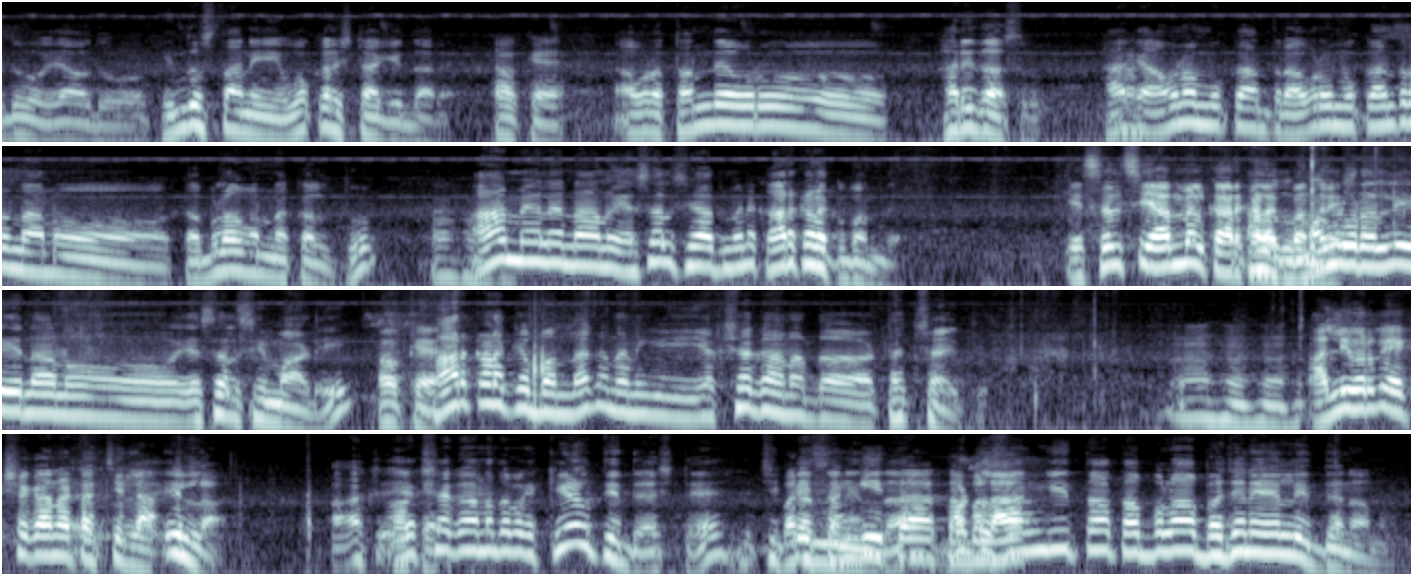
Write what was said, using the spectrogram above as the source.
ಇದು ಯಾವುದು ಹಿಂದೂಸ್ತಾನಿ ವೋಕಲಿಸ್ಟ್ ಆಗಿದ್ದಾರೆ. ಓಕೆ. ಅವರ ತಂದೆಯವರು ಹರಿದಾಸರು. ಹಾಗೆ ಅವನ ಮುಖಾಂತರ ಅವರ ಮುಖಾಂತರ ನಾನು ತಬಲಾವನ್ನ ಕಲಿತು. ಆಮೇಲೆ ನಾನು ಎಸ್ ಎಲ್ ಸಿ ಆದ್ಮೇಲೆ ಕಾರ್ಕಳಕ್ಕೆ ಬಂದೆ. ಎಸ್ ಎಲ್ ಸಿ ಆದ್ಮೇಲೆ ಕಾರ್ಕಳಕ್ಕೆ ಮಂಗಳೂರಲ್ಲಿ ನಾನು ಎಸ್ ಎಲ್ ಸಿ ಮಾಡಿ. ಓಕೆ. ಕಾರ್ಕಳಕ್ಕೆ ಬಂದಾಗ ನನಗೆ ಯಕ್ಷಗಾನದ ಟಚ್ ಆಯಿತು. ಅಲ್ಲಿವರೆಗೂ ಯಕ್ಷಗಾನ ಟಚ್ ಇಲ್ಲ? ಇಲ್ಲ. ಯಕ್ಷಗಾನದ ಬಗ್ಗೆ ಕೇಳ್ತಿದ್ದೆ ಅಷ್ಟೇ. ಸಂಗೀತ, ತಬಲಾ? ಸಂಗೀತ ತಬಲಾ ಭಜನೆಯಲ್ಲಿದ್ದೆ ನಾನು.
